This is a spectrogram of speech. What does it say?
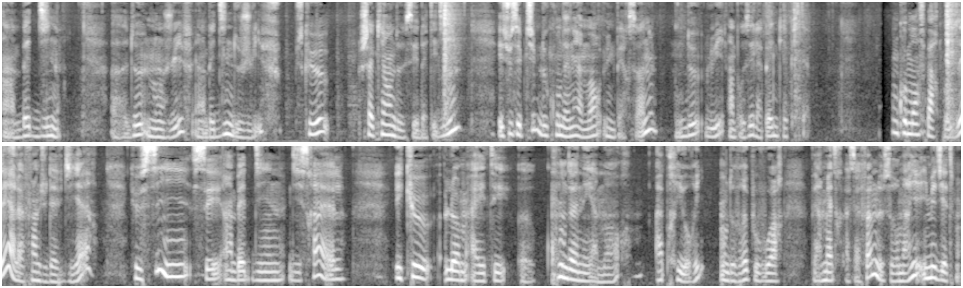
un bed-din euh, de non-juifs et un bed-din de juifs, puisque chacun de ces bed-din est susceptible de condamner à mort une personne, de lui imposer la peine capitale. On commence par poser, à la fin du DAF d'hier, que si c'est un bed-din d'Israël et que l'homme a été euh, condamné à mort, a priori, on devrait pouvoir permettre à sa femme de se remarier immédiatement.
